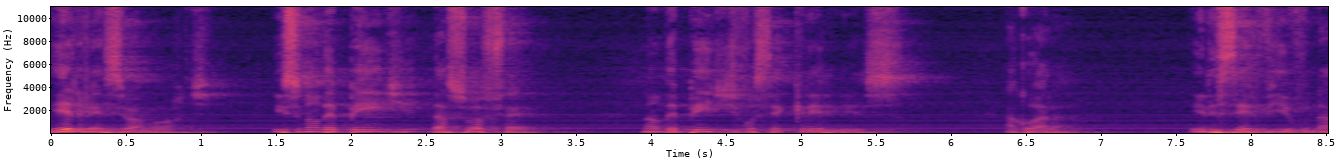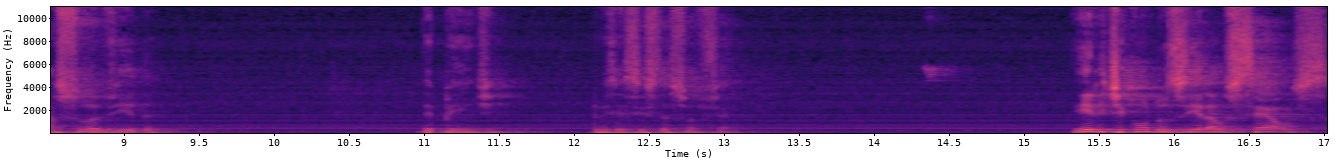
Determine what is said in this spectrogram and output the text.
Ele venceu a morte. Isso não depende da sua fé. Não depende de você crer nisso. Agora, Ele ser vivo na sua vida depende do exercício da sua fé. Ele te conduzir aos céus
